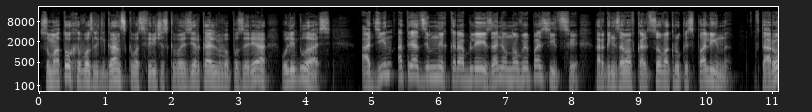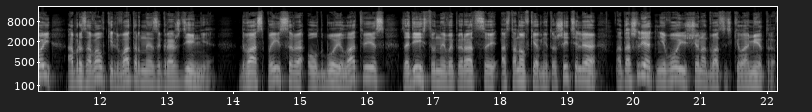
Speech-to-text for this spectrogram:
суматоха возле гигантского сферического зеркального пузыря улеглась. Один отряд земных кораблей занял новые позиции, организовав кольцо вокруг Исполина. Второй образовал кильваторное заграждение. Два спейсера «Олдбой» и «Латвиес», задействованные в операции остановки огнетушителя, отошли от него еще на 20 километров.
